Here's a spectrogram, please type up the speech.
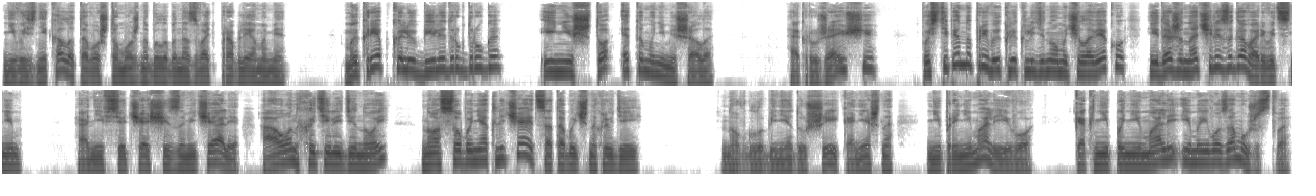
не возникало того, что можно было бы назвать проблемами. Мы крепко любили друг друга, и ничто этому не мешало. Окружающие постепенно привыкли к ледяному человеку и даже начали заговаривать с ним. Они все чаще замечали, а он хоть и ледяной, но особо не отличается от обычных людей. Но в глубине души, конечно, не принимали его, как не понимали и моего замужества.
